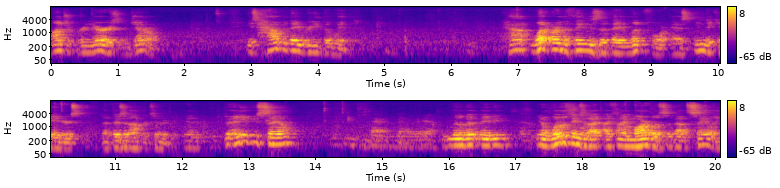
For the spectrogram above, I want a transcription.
entrepreneurs in general, is how do they read the wind? How, what are the things that they look for as indicators that there's an opportunity? And do any of you sail? A little bit, maybe? You know, one of the things that I, I find marvelous about sailing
